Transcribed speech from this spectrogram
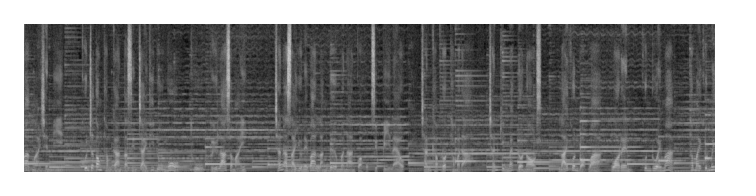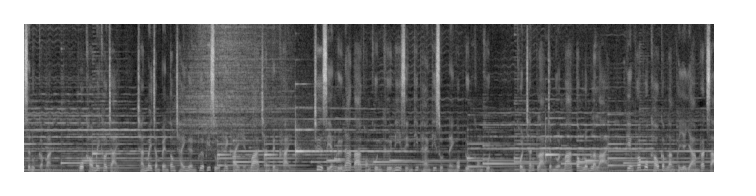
มากมายเช่นนี้ คุณจะต้องทำการตัดสินใจที่ดูโง่ ถูกหรือล้าสมัย ฉันอาศัยอยู่ในบ้านหลังเดิมมานานกว่า 60 ปีแล้ว ฉันขับรถธรรมดา ฉันกินแมคโดนัลล์หลายคนบอกว่า วอร์เรน คุณรวยมาก ทำไมคุณไม่สนุกกับมัน พวกเขาไม่เข้าใจ ฉันไม่จำเป็นต้องใช้เงินเพื่อพิสูจน์ให้ใครเห็นว่าฉันเป็นใคร ชื่อเสียงหรือหน้าตาของคุณคือหนี้สินที่แพงที่สุดในงบดุลของคุณ คนชั้นกลางจำนวนมากต้องล้มละลาย เพียงเพราะพวกเขากำลังพยายามรักษา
